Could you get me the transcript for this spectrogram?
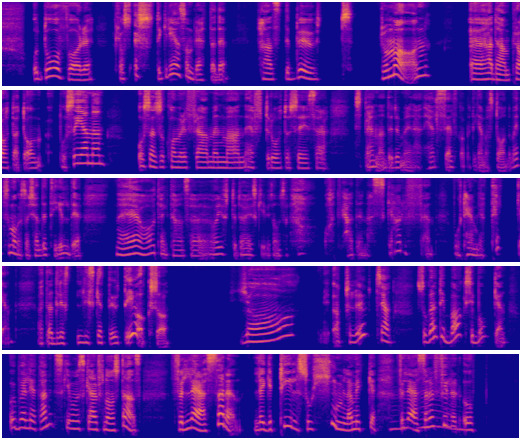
Och då var det Claes Östergren som berättade hans debutroman. Eh, hade han pratat om på scenen. Och sen så kommer det fram en man efteråt och säger så här. Spännande du med det här hälsosällskapet i Gamla stan. Det var inte så många som kände till det. Nej, ja, tänkte han så här. Ja, just det, det har jag skrivit om. Så och att vi hade den här skarfen, vårt hemliga tecken. Att det hade lis- liskat ut det också. Ja, absolut, säger han. Så går han tillbaks i boken och börjar leta. Han inte skrivit om en skarf någonstans. För läsaren lägger till så himla mycket. För läsaren fyller upp.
